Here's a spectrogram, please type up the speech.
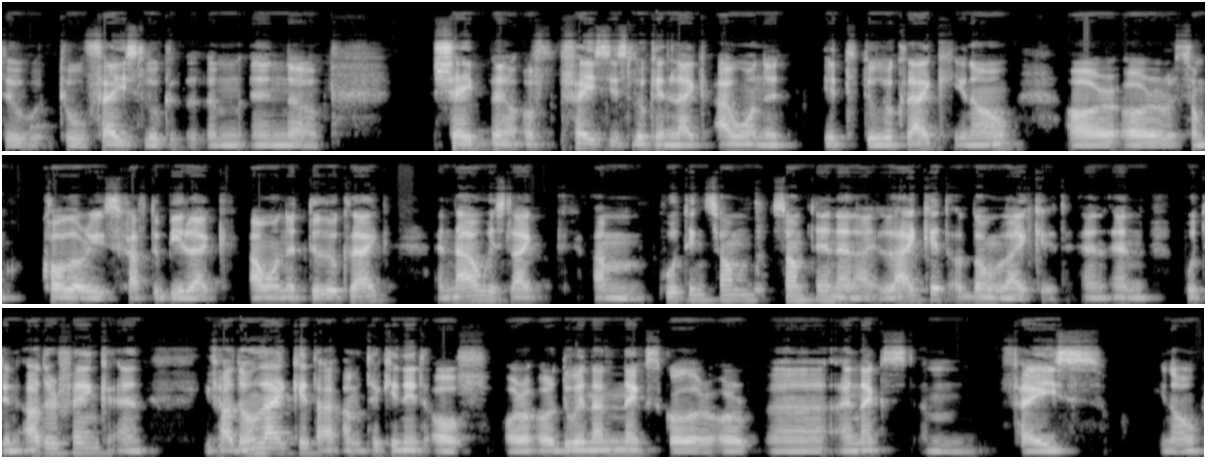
to to face look um, and uh, shape uh, of faces looking like I wanted it to look like, you know, or or some colors have to be like I wanted to look like. And now it's like I'm putting some something and I like it or don't like it, and and putting other thing. And if I don't like it, I, am taking it off or or doing a next color or uh, a next um, face, you know.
